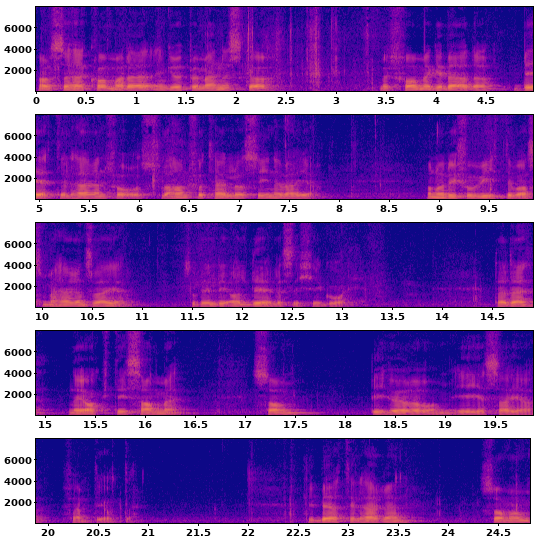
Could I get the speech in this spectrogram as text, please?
Altså her kommer det en gruppe mennesker med fromme geberder. Be til Herren for oss. La Han fortelle oss sine veier. Og når de får vite hva som er Herrens veier, så vil de aldeles ikke gå de. Det er det nøyaktig samme som vi hører om i Jesaja 58. De ber til Herren som om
